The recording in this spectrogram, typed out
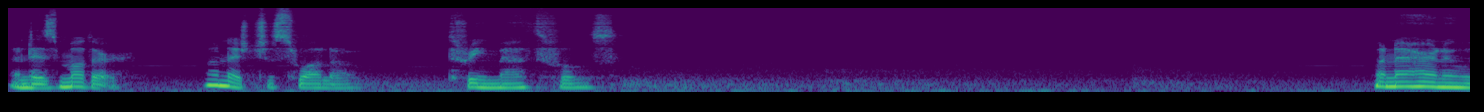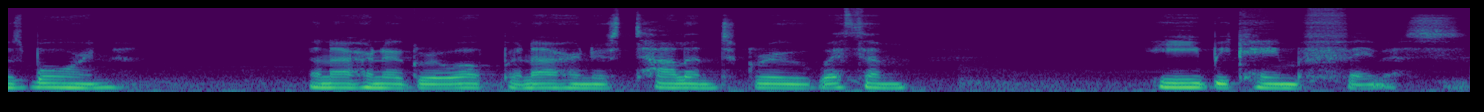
And his mother managed to swallow three mouthfuls. When Aherne was born, and Aherne grew up, and Aherne's talent grew with him, he became famous,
